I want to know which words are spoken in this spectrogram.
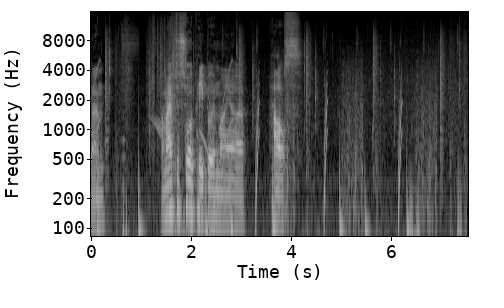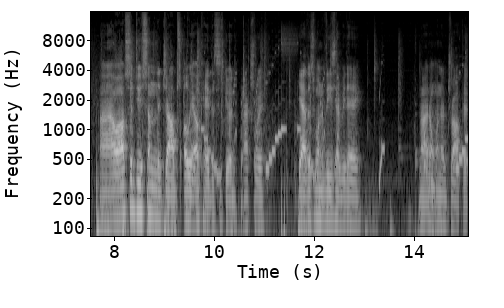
then. I might have to store paper in my, uh, house. Uh, I'll also do some of the jobs. Oh, yeah, okay, this is good, actually. Yeah, there's one of these every day. No, I don't want to drop it.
